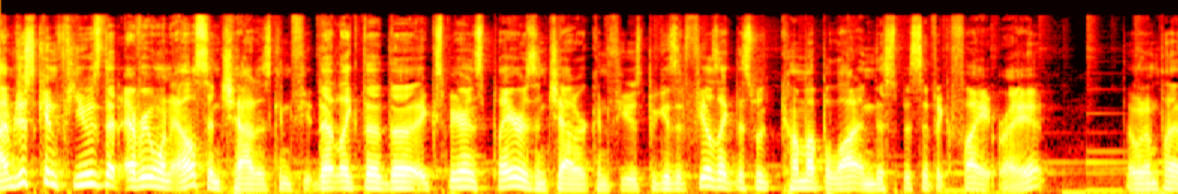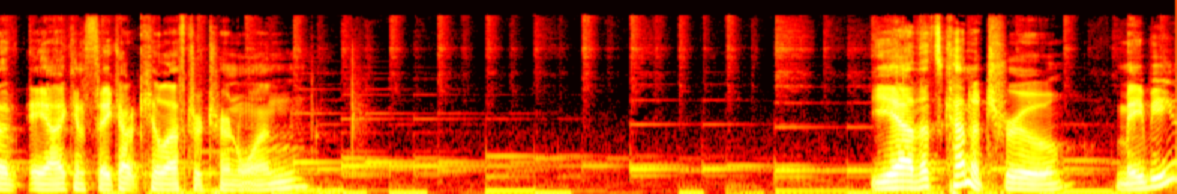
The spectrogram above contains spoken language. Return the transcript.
I'm just confused that everyone else in chat is confused. That like the, the experienced players in chat are confused because it feels like this would come up a lot in this specific fight, right? That would imply that AI can fake out kill after turn one. Yeah, that's kind of true. Maybe?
